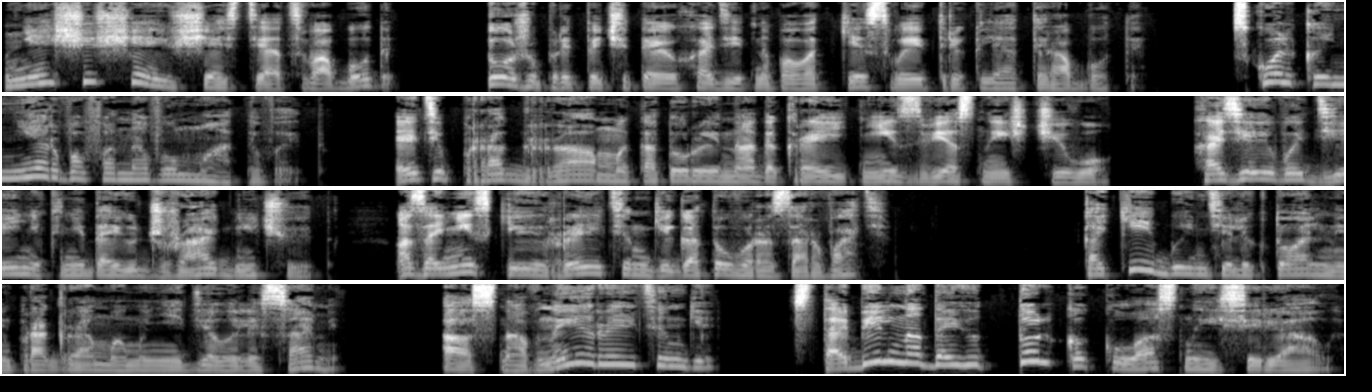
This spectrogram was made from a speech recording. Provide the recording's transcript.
Не ощущаю счастья от свободы, тоже предпочитаю ходить на поводке своей треклятой работы. Сколько нервов она выматывает. Эти программы, которые надо кроить неизвестно из чего. Хозяева денег не дают, жадничают а за низкие рейтинги готовы разорвать. Какие бы интеллектуальные программы мы ни делали сами, а основные рейтинги стабильно дают только классные сериалы.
